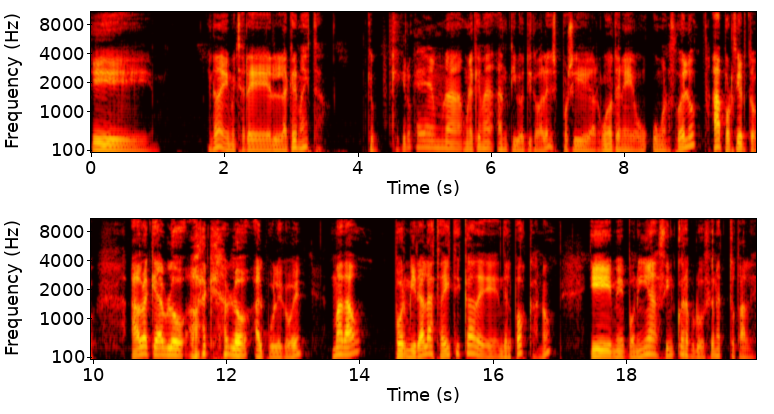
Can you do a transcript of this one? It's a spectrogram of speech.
y, y nada, y me echaré la crema esta. Que, creo que es una, una crema antibiótica, ¿vale? Por si alguno tiene un, un anzuelo. Ah, por cierto, ahora que hablo, ahora que hablo al público, ¿eh? Me ha dado por mirar la estadística de- del podcast, ¿no? Y me ponía 5 reproducciones totales.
